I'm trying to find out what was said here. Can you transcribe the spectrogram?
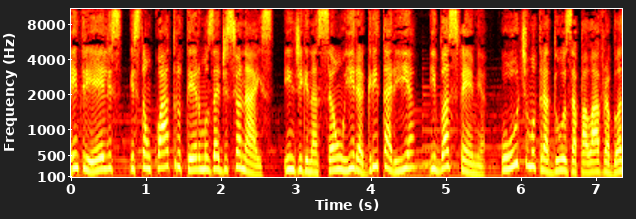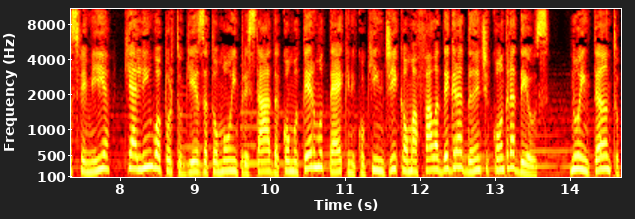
Entre eles, estão quatro termos adicionais: indignação, ira, gritaria e blasfêmia. O último traduz a palavra blasfemia, que a língua portuguesa tomou emprestada como termo técnico que indica uma fala degradante contra Deus. No entanto,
